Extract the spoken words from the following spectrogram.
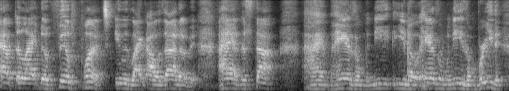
After like the fifth punch, it was like I was out of it. I had to stop. I had my hands on my knees, you know, hands on my knees, I'm breathing.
